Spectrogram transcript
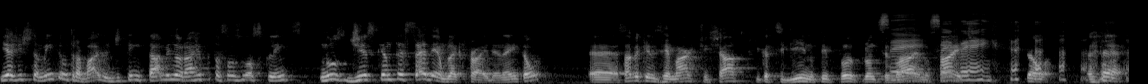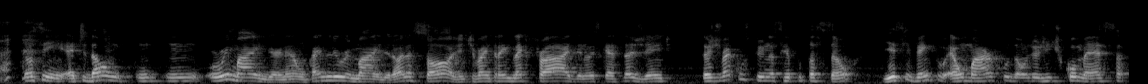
E a gente também tem um trabalho de tentar melhorar a reputação dos nossos clientes nos dias que antecedem a Black Friday, né? Então, é, sabe aqueles remarketing chato que fica te seguindo o tempo todo para onde sei, você vai no site? Bem. Então, é, então, assim, é te dar um, um, um, reminder, né? Um kindly reminder. Olha só, a gente vai entrar em Black Friday, não esquece da gente. Então a gente vai construindo essa reputação e esse evento é um marco de onde a gente começa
